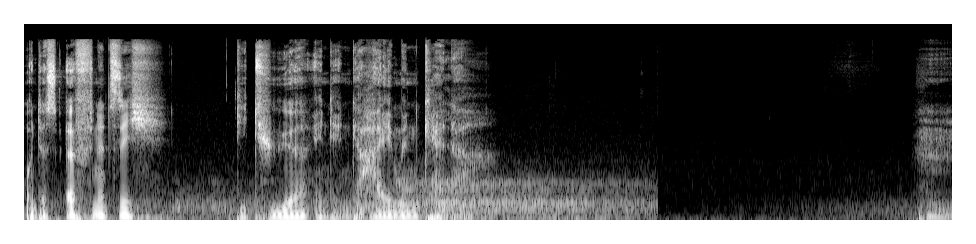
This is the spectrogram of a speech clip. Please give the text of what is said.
Und es öffnet sich die Tür in den geheimen Keller. Hm.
